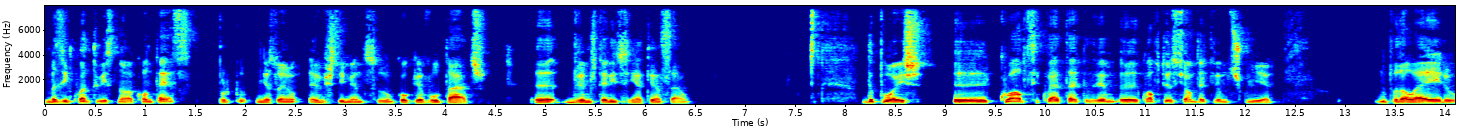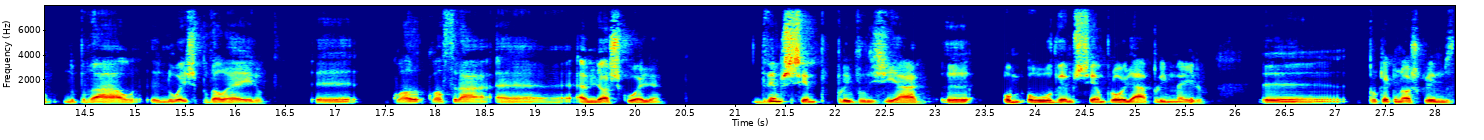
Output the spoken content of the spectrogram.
Mas enquanto isso não acontece, porque são investimentos um pouco avultados, uh, devemos ter isso em atenção. Depois, uh, qual bicicleta é que devemos, qual potenciômetro é que devemos escolher? No pedaleiro, no pedal, no eixo pedaleiro, qual, qual será a, a melhor escolha? Devemos sempre privilegiar ou, ou devemos sempre olhar primeiro uh, porque é que nós queremos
